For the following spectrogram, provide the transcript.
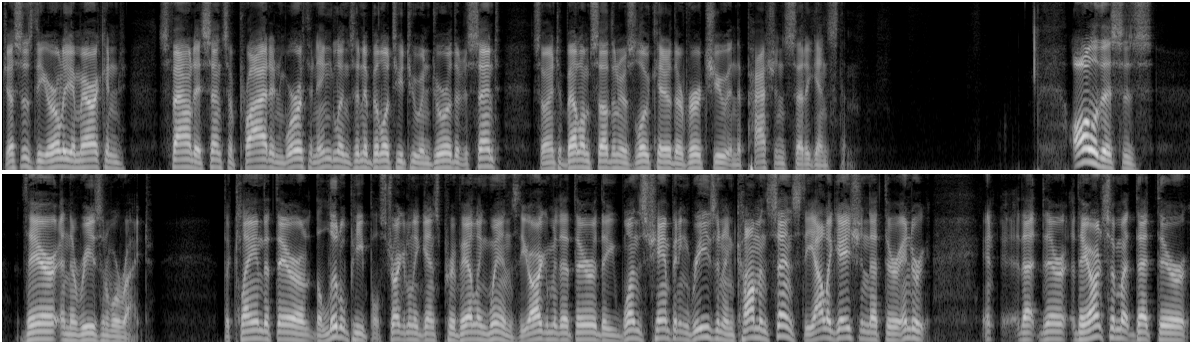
Just as the early Americans found a sense of pride and worth in England's inability to endure their descent, so antebellum Southerners located their virtue in the passions set against them. All of this is there in the reasonable right. The claim that they are the little people struggling against prevailing winds, the argument that they're the ones championing reason and common sense, the allegation that they're inter- that they're they aren't so much that their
